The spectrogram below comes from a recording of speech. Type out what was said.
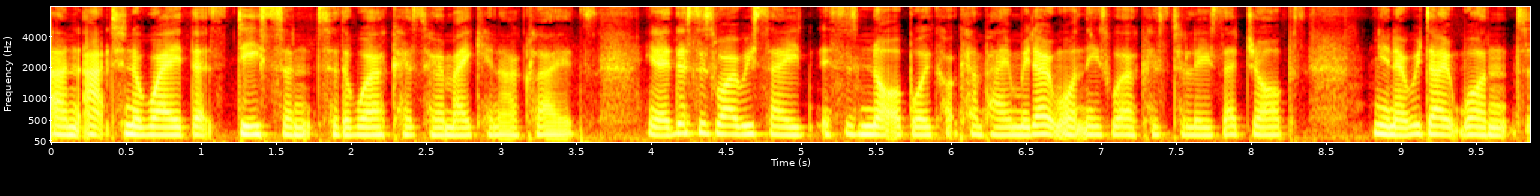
and act in a way that's decent to the workers who are making our clothes. You know, this is why we say this is not a boycott campaign. We don't want these workers to lose their jobs. You know, we don't want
